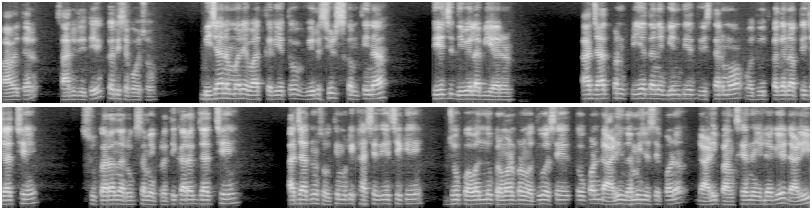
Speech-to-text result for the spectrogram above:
વાવેતર સારી રીતે કરી શકો છો. બીજા નંબરે વાત કરીએ તો વીર સીડ્સ કંપનીના તેજ દિવેલા બિયારણ. આ જાત પણ પિયત અને બિનપિયત વિસ્તારમાં વધુ ઉત્પાદન આપતી જાત છે. સુકારાના રોગ સામે પ્રતિકારક જાત છે. આ જાતનું સૌથી મોટી ખાસિયત એ છે કે જો પવનનું પ્રમાણ પણ વધુ હશે તો પણ ડાળી નમી જશે, પણ ડાળી ભાંગશે નહીં એટલે કે ડાળી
